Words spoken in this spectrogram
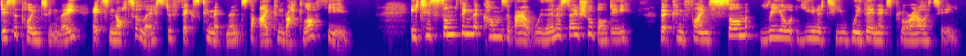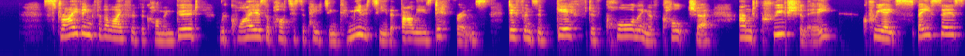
Disappointingly, it's not a list of fixed commitments that I can rattle off for you. It is something that comes about within a social body that can find some real unity within its plurality. Striving for the life of the common good requires a participating community that values difference, difference of gift, of calling, of culture, and crucially, creates spaces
